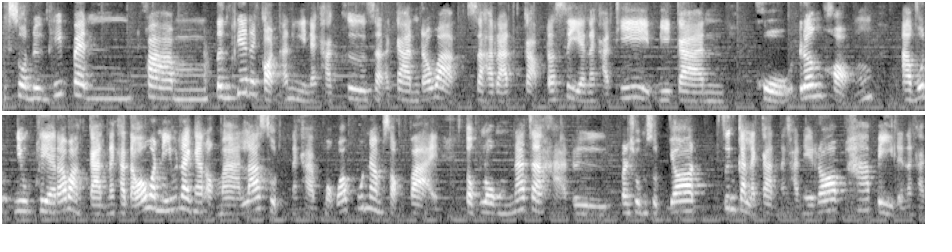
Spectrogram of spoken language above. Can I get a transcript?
อีกส่วนหนึ่งที่เป็นความตึงเครียดในก่อนอันนี้นะคะ คือสถานการณ์ระหว่างสหรัฐกับรัสเซียนะคะที่มีการขู่เรื่องของ อาวุธนิวเคลียร์ระหว่างกันนะคะ แต่ว่าวันนี้รายงานออกมาล่าสุดนะคะ บอกว่าผู้นำสองฝ่ายตกลงน่าจะหารือประชุมสุดยอด ซึ่งกันและกันนะคะ ในรอบ 5 ปีเลยนะคะ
